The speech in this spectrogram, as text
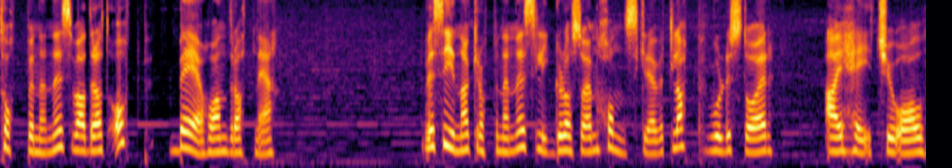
Toppen hennes var dratt opp, bh-en dratt ned. Ved siden av kroppen hennes ligger det også en håndskrevet lapp hvor det står I hate you all.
